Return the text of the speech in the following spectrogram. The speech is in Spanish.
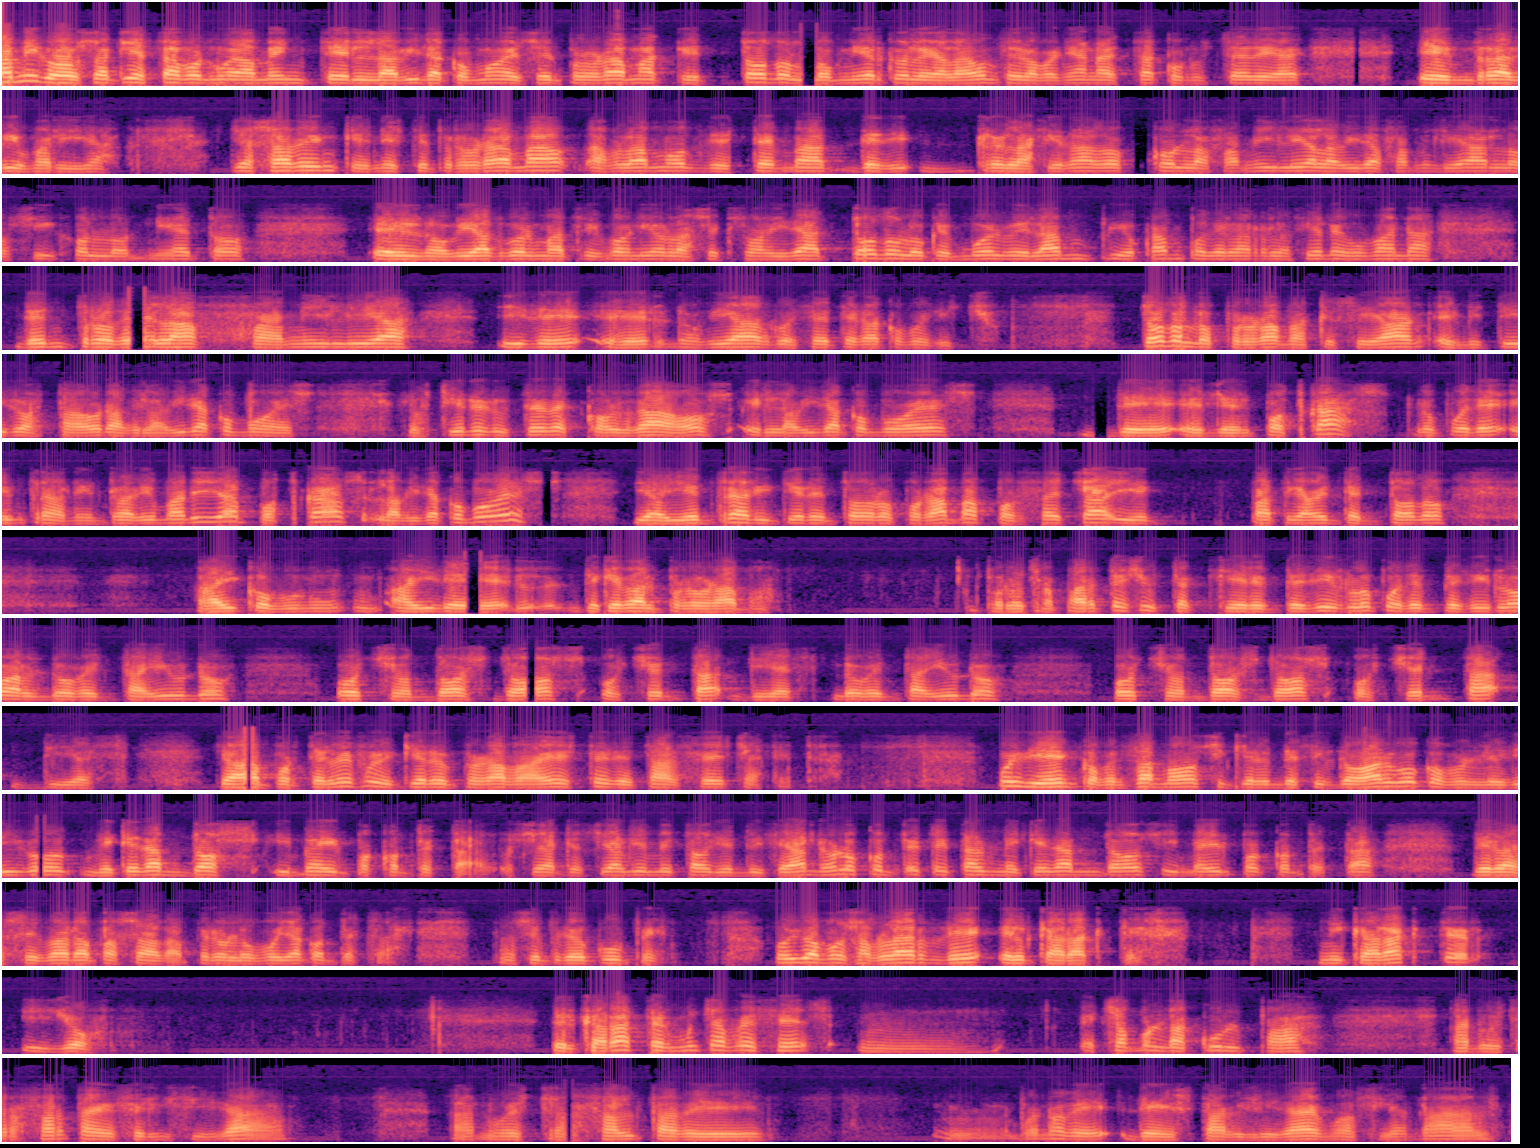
Amigos, aquí estamos nuevamente en La Vida como es, el programa que todos los miércoles a las 11 de la mañana está con ustedes en Radio María. Ya saben que en este programa hablamos de temas relacionados con la familia, la vida familiar, los hijos, los nietos, el noviazgo, el matrimonio, la sexualidad, todo lo que envuelve el amplio campo de las relaciones humanas dentro de la familia y del noviazgo, etcétera, como he dicho. Todos los programas que se han emitido hasta ahora de La Vida como es, los tienen ustedes colgados en La Vida como es en el podcast. Lo puede entrar en Radio María, podcast, La Vida como es, y ahí entran y tienen todos los programas por fecha y prácticamente en todo hay como un, hay de, de qué va el programa. Por otra parte, si usted quiere pedirlo, pueden pedirlo al 91 822 8010 91 822-8010. Ya por teléfono y quiero el programa este de tal fecha, etcétera. Muy bien, comenzamos. Si quieren decirnos algo, como les digo, me quedan dos emails por contestar. O sea que si alguien me está oyendo y dice, ah, no los contesta y tal, me quedan dos emails por contestar de la semana pasada, pero los voy a contestar. No se preocupe. Hoy vamos a hablar de el carácter. Mi carácter y yo. El carácter muchas veces mmm, echamos la culpa a nuestra falta de felicidad, a nuestra falta de mm, bueno de, estabilidad emocional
